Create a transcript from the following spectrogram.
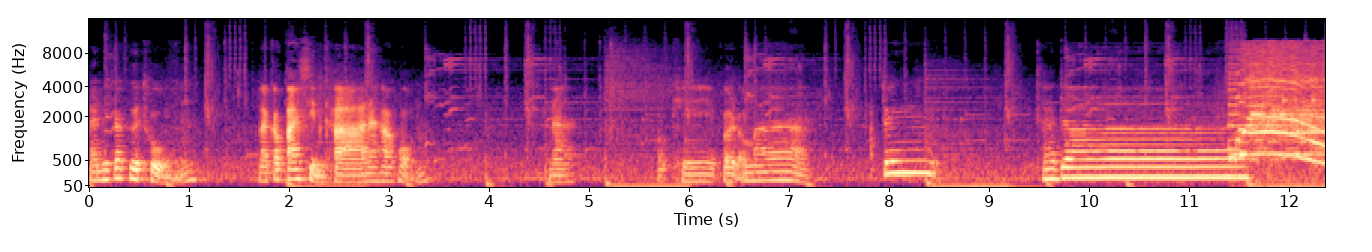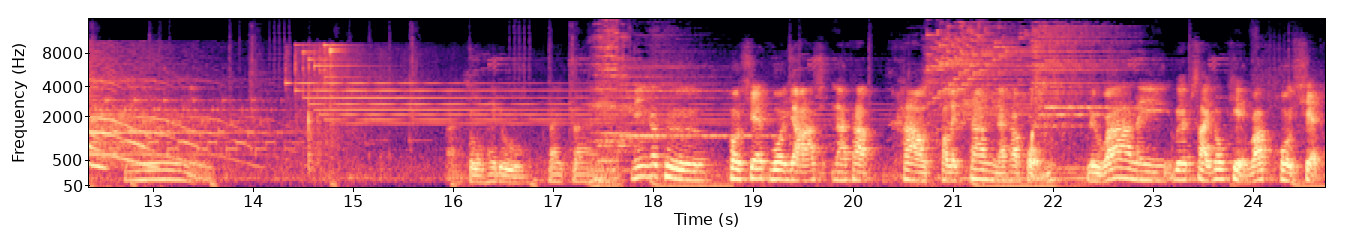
อันนี้ก็คือถุง แล้วก็ป้ายสินค้านะครับผม นะ โอเค เปิดออกมา ตึ้งทาดา ซูมให้ดูใกล้ๆ นี่ก็คือ Pochette Voyage นะครับ Cloud Collection นะครับผม หรือว่าในเว็บไซต์เขาเขียนว่า Pochette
